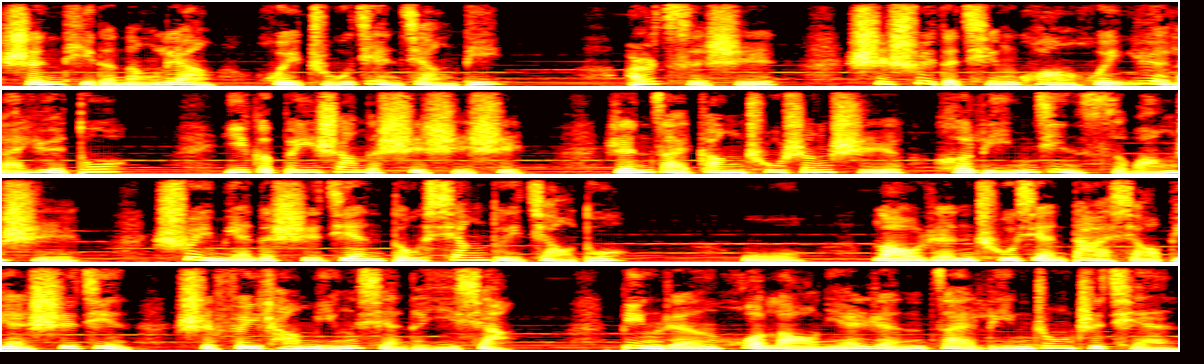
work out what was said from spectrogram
身体的能量会逐渐降低，而此时嗜睡的情况会越来越多。一个悲伤的事实是，人在刚出生时和临近死亡时，睡眠的时间都相对较多。五，老人出现大小便失禁是非常明显的一项。病人或老年人在临终之前。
